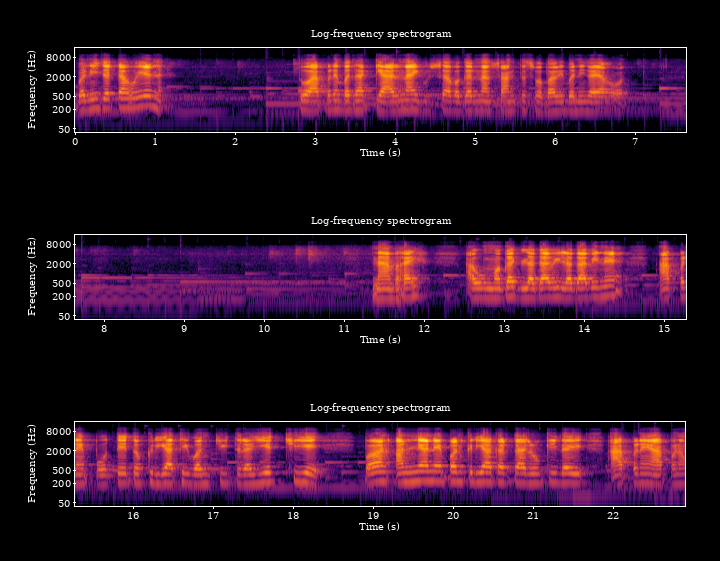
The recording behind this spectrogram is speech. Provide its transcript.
બની જતા હોઈએ ને તો આપણે બધા ક્યારનાય ગુસ્સા વગરના શાંત સ્વભાવી બની ગયા હોત? ના ભાઈ, આવું મગજ લગાવી લગાવીને આપણે પોતે તો ક્રિયાથી વંચિત રહીએ જ છીએ, પણ અન્યને પણ ક્રિયા કરતા રોકી દઈ આપણે આપણો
